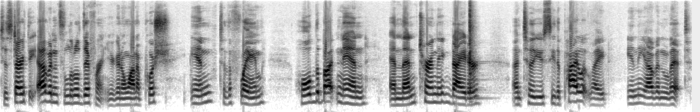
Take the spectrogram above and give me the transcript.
To start the oven, it's a little different. You're going to want to push in to the flame, hold the button in, and then turn the igniter until you see the pilot light in the oven lit.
